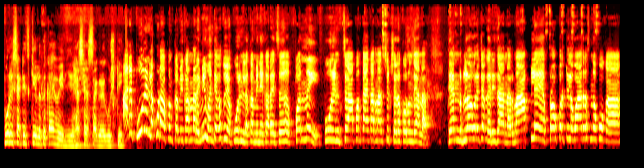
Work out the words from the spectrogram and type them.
पुरीसाठीच केलं तर काय होईल ह्या ह्या सगळ्या गोष्टी? अरे पुरीला कुठं आपण कमी करणार आहे? मी म्हणते का तुझ्या पुरीला कमी नाही करायचं? पण नाही पुरींचं आपण काय करणार? शिक्षण करून देणार. त्या लवऱ्याच्या घरी जाणार. मग आपल्या प्रॉपर्टीला वारस नको का?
